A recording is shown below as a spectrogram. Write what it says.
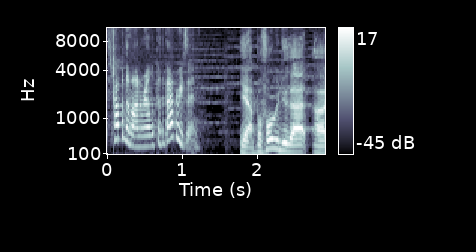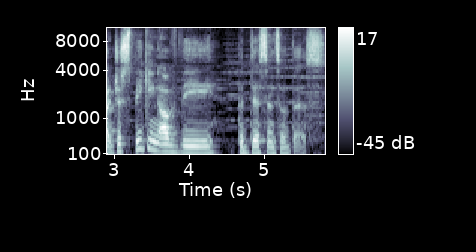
the top of the monorail to put the batteries in. Yeah. Before we do that, uh, just speaking of the the distance of this,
